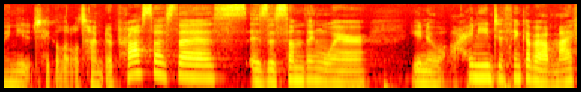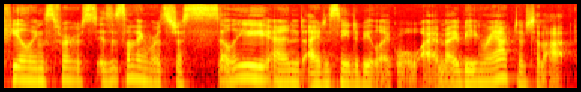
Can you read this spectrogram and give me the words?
I need to take a little time to process this? Is this something where, you know, I need to think about my feelings first? Is it something where it's just silly and I just need to be like, well, why am I being reactive to that?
